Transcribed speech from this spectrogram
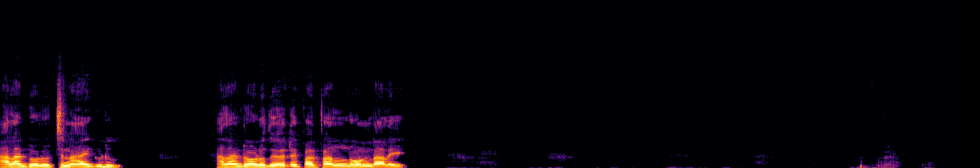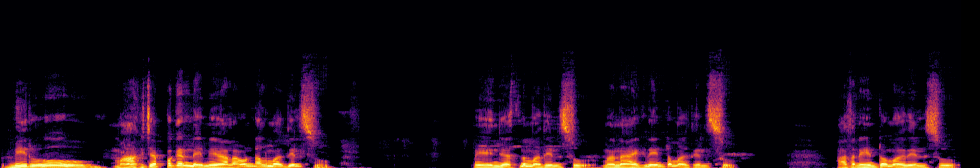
అలాంటి వాడు వచ్చి నాయకుడు. అలాంటి వాడు పది పనులు ఉండాలి. మీరు మాకు చెప్పకండి. మేము ఎలా ఉండాలో మాకు తెలుసు. మేము ఏం చేస్తున్నాం మాకు తెలుసు. మా నాయకుడు ఏంటో మాకు తెలుసు. అతను ఏంటో మాకు తెలుసు.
